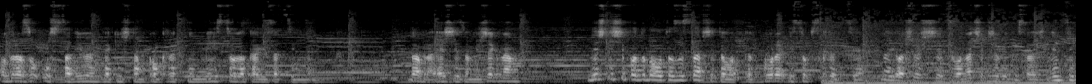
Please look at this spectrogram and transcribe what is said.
od razu ustawiłem w jakimś tam konkretnym miejscu lokalizacyjnym. Dobra, ja się z Wami żegnam. Jeśli się podobało, to zostawcie tę łapkę w górę i subskrypcję. No i oczywiście dzwoneczek, żeby dostawać więcej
